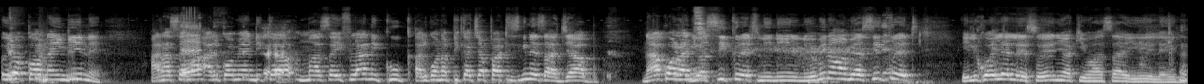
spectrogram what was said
hiyo kona ingine. Anasema Eh? alikuwa ameandika masai fulani cook alikuwa anapika chapati zingine za ajabu. Na ako anajua secret ni nini. Mi nawambia secret ilikuwa ile leso yenyu ya kimasai ile ile.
